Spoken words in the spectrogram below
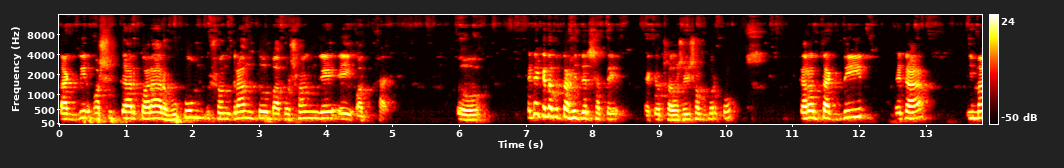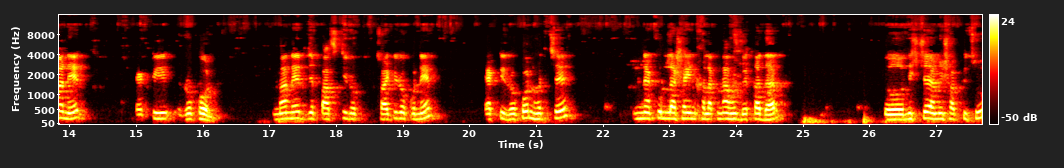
তাকদির অস্বীকার করার হুকুম সংক্রান্ত বা প্রসঙ্গে এই অধ্যায়। তো এটা কেতাব তাহিদের সাথে একটা সরাসরি সম্পর্ক। কারণ তাকদির এটা ইমানের একটি রোকন। ইমানের যে পাঁচটি ছয়টি রোকনের একটি রোকন হচ্ছে ইন্নাকুল্লা শাইন খালাক না হবে কাদার তো নিশ্চয় আমি সব কিছু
